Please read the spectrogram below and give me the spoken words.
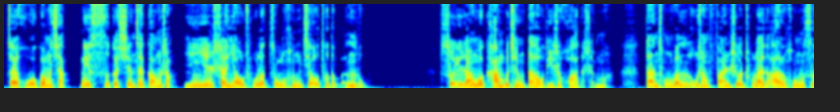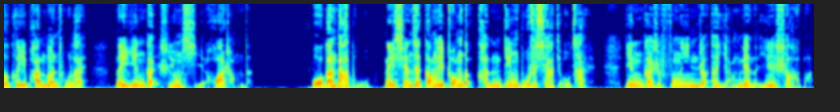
在火光下，那四个咸菜缸上隐隐闪耀出了纵横交错的纹路。虽然我看不清到底是画的什么，但从纹路上反射出来的暗红色可以判断出来，那应该是用血化成的。我敢打赌，那咸菜缸里装的肯定不是下酒菜，应该是封印着他养炼的阴煞吧。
